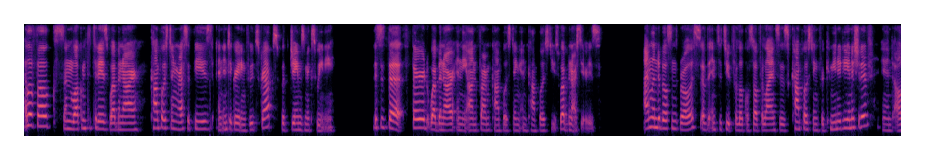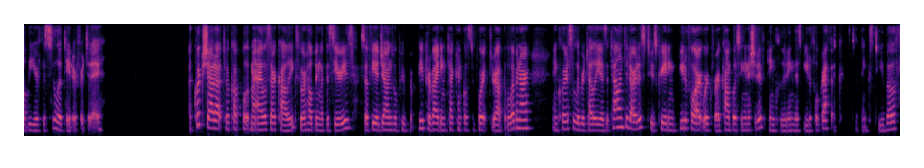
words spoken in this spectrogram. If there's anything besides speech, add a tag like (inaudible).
Hello, folks, and welcome to today's webinar, Composting Recipes and Integrating Food Scraps with James McSweeney. This is the third webinar in the On-Farm Composting and Compost Use webinar series. I'm Linda Bilsens-Broliss of the Institute for Local Self-Reliance's Composting for Community initiative, and I'll be your facilitator for today. A quick shout out to a couple of my ILSR colleagues who are helping with the series. Sophia Jones will be providing technical support throughout the webinar, and Clarissa Libertelli is a talented artist who's creating beautiful artwork for our composting initiative, including this beautiful graphic. So thanks to you both.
